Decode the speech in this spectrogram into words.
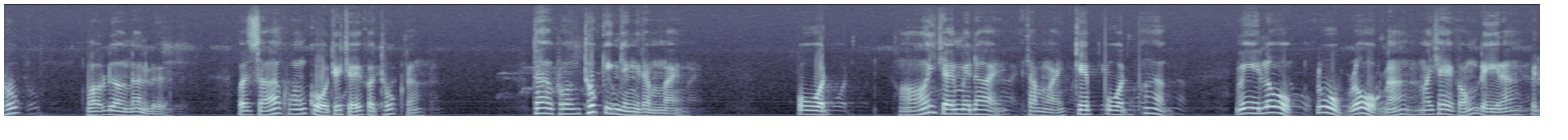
ทุกข์เพราะเรื่องนั่นเลยภาษาความโกรธเฉยๆก็ทุกข์นะถ้าความทุกข์จริงๆทำไงปวดหายใจไม่ได้ทำไงเก็บปวดมาก มีโรครูปโรคนะ ไม่ใช่ของดีนะ เป็น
